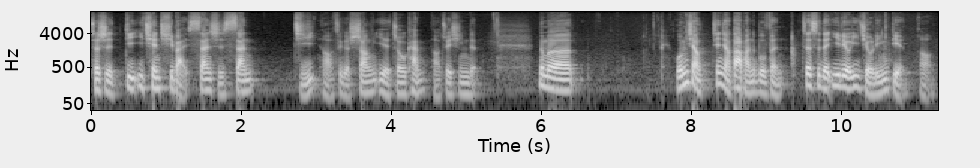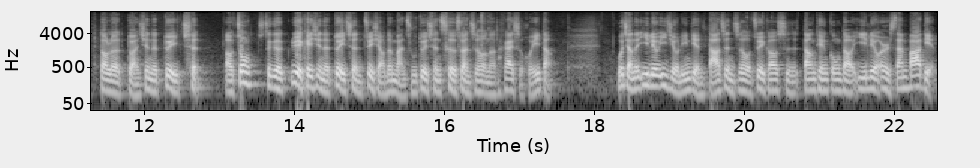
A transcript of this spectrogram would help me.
这是第一千七百三十三。集啊，这个商业周刊啊最新的。那么我们想先讲大盘的部分，这次的一六一九零点啊，到了短线的对称啊，中这个月 K 线的对称最小的满足对称测算之后呢，它开始回档。我讲的一六一九零点达阵之后，最高是当天攻到一六二三八点，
